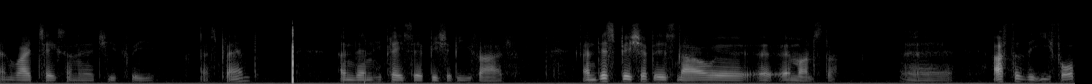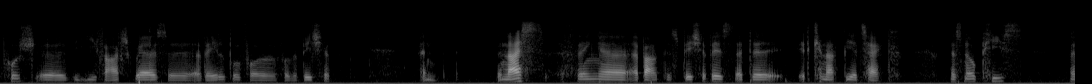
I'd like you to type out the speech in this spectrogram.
and white takes on a g3 as planned, and then he plays a bishop e5, and this bishop is now uh, a, a, monster. Uh, after the e4 push, uh, the e5 square is uh, available for for the bishop, and the nice thing uh, about this bishop is that uh, it cannot be attacked. There's no piece uh,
